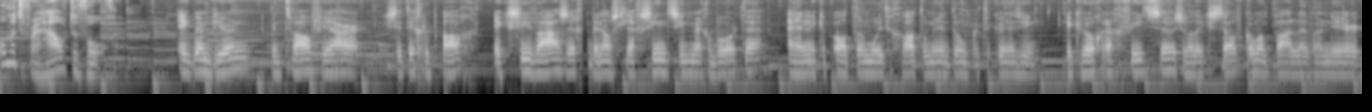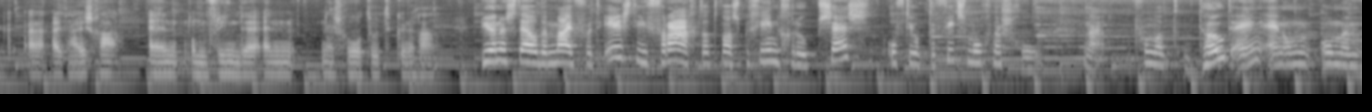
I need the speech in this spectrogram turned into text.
om het verhaal te volgen. Ik ben Björn, ik ben 12 jaar, ik zit in groep 8. Ik zie wazig, ik ben al slechtziend sinds mijn geboorte. En ik heb altijd moeite gehad om in het donker te kunnen zien. Ik wil graag fietsen, zodat ik zelf kan bepalen wanneer ik uh, uit huis ga. En om vrienden en naar school toe te kunnen gaan. Björn stelde mij voor het eerst die vraag, dat was begin groep 6, of hij op de fiets mocht naar school. Nou, ik vond dat doodeng en om, om hem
